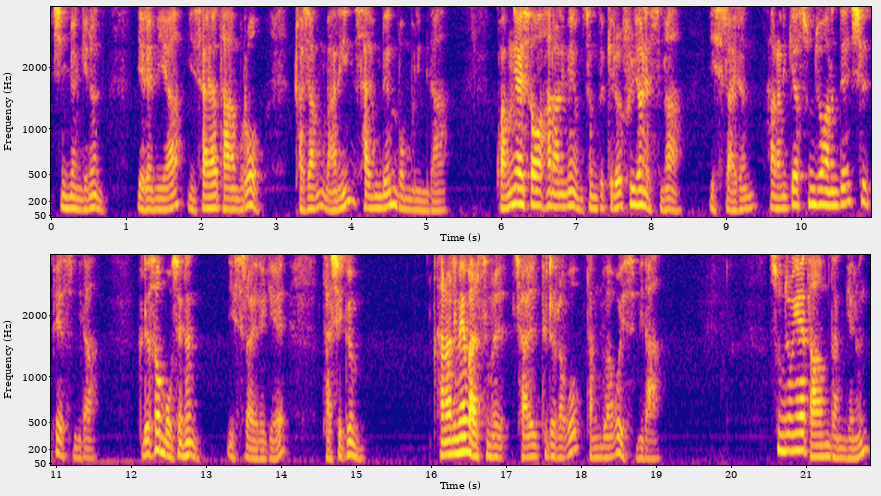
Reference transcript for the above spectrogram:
신명기는 예레미야, 이사야 다음으로 가장 많이 사용된 본문입니다. 광야에서 하나님의 음성 듣기를 훈련했으나 이스라엘은 하나님께 순종하는 데 실패했습니다. 그래서 모세는 이스라엘에게 다시금 하나님의 말씀을 잘 들으라고 당부하고 있습니다. 순종의 다음 단계는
